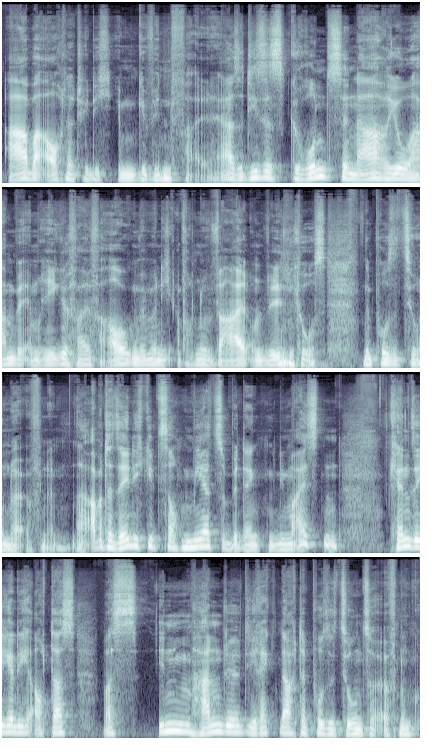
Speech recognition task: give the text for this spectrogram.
aber auch natürlich im Gewinnfall. Ja, also dieses Grundszenario haben wir im Regelfall vor Augen, wenn wir nicht einfach nur wahl- und willenlos eine Position eröffnen. Aber tatsächlich gibt es noch mehr zu bedenken. Die meisten kennen sicherlich auch das, was im Handel direkt nach der Positionseröffnung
